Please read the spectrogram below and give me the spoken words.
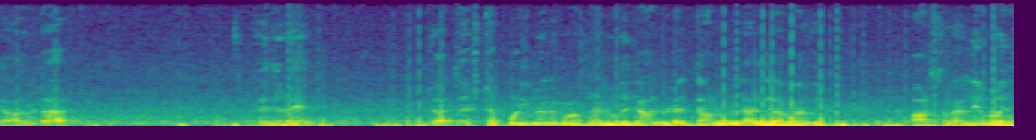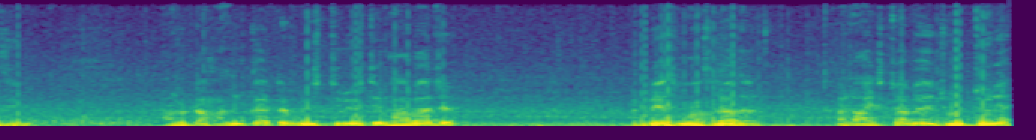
এই আলুটা ভেতরে যথেষ্ট মশলা ঢুকেছে আলুটা দারুণ লাগল আমাকে। পার্সোনালি বলছি, আলুটা হালকা একটা মিষ্টি মিষ্টি ভাব আছে, বেশ মশলাদার, আর রাইসটা বেশ ঝুরঝুরে,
